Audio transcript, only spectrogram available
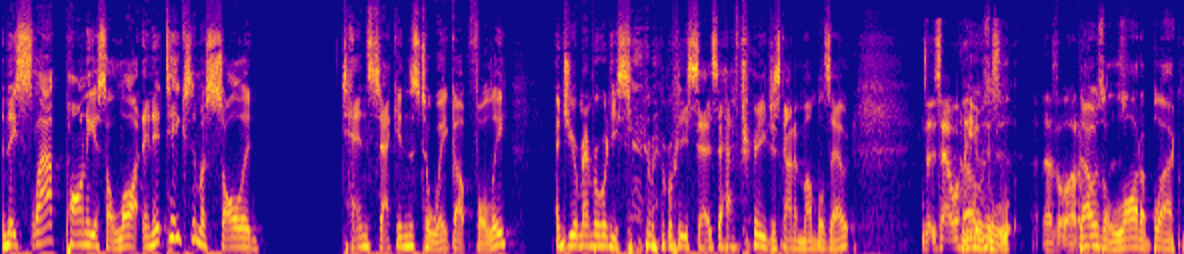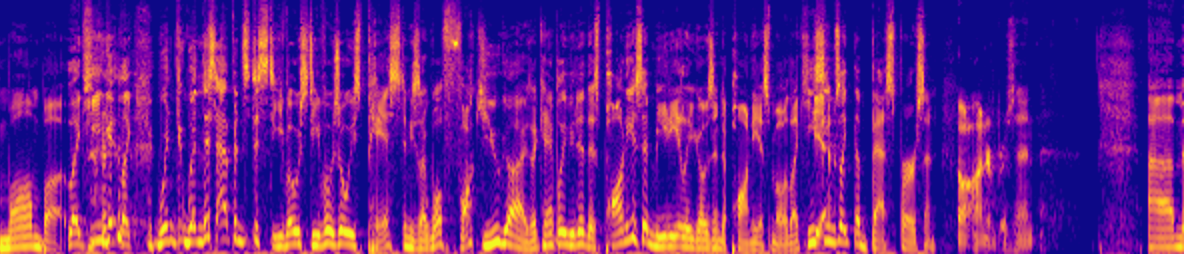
and they slap Pontius a lot, and it takes him a solid ten seconds to wake up fully. And do you remember what he? Remember what he says after? He just kind of mumbles out. Is that what That was was? a- that was a lot. Of That was a lot of black mamba. Like he get like when when this happens to Stevo, Stevo's always pissed and he's like, "Well, fuck you guys. I can't believe you did this." Pontius immediately goes into Pontius mode. Like he Yeah. seems like the best person. Oh, 100 percent. Um,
